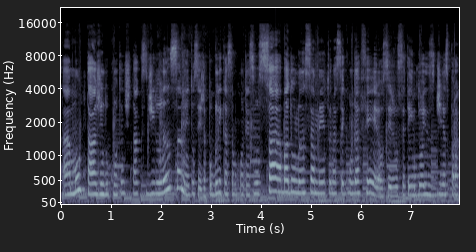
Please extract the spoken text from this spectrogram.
a montagem do Content Talks de lançamento, ou seja, a publicação acontece no sábado, o lançamento na segunda-feira, ou seja, você tem dois dias para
